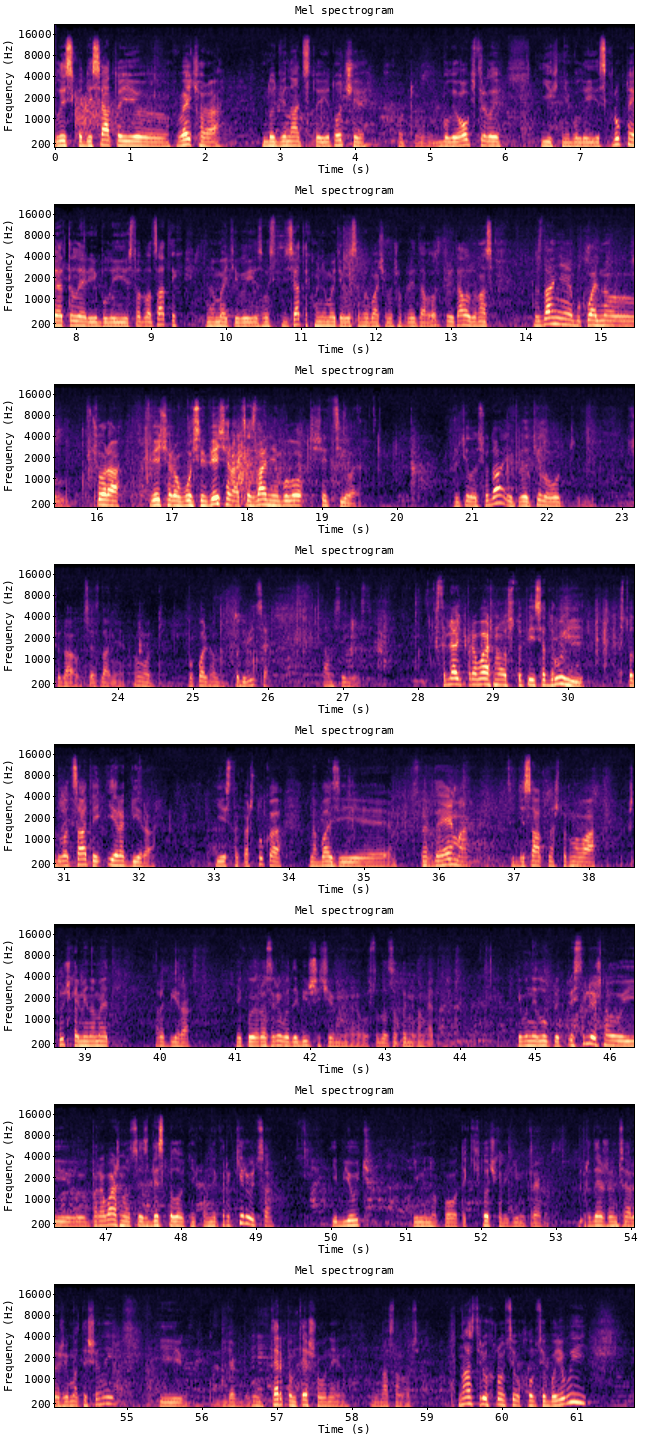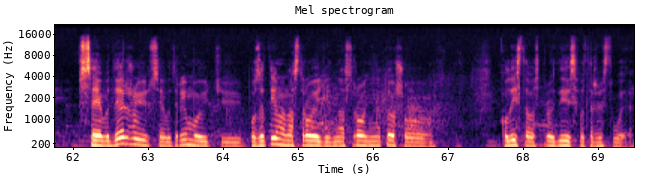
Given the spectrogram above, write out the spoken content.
близько 10-ї вечора до 12-ї ночі от, були обстріли. Їхні були і з крупної артилерії, були і з 120-х мінометів, і з 80-х мінометів. Ви самі бачили, що прилітало. От прилітало до нас здання. Буквально вчора вечором, в 8 вечора, це здання було ще ціле. Прилетіло сюди і прилетіло от сюди, це здання. Ну, от, буквально подивіться, там все є. Стріляють переважно 152-й, 120-й і Рабіра. Є така штука на базі РДМ, це десантна штурмова штучка, міномет Рабіра, в якої розриви де більше, ніж у 120 міномета. І вони луплять пристрілюшно, і переважно це з безпілотника. Вони коректуються і б'ють іменно по таких точках, які їм треба. Придержуємося режиму тишини і якби, ну, терпимо те, що вони нас наносять. Настрій у хлопців, хлопців бойовий, все видержують, все витримують, позитивно настроєні, настроєні на те, що колись та справедливість восторжествує.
